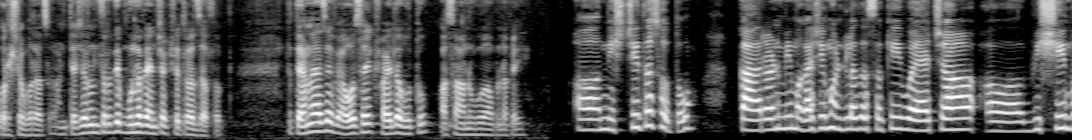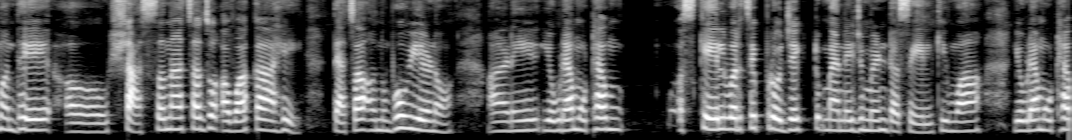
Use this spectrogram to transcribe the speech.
वर्षभराचं आणि त्याच्यानंतर ते पुन्हा त्यांच्या क्षेत्रात जातात. तर त्यांना याचा व्यावसायिक फायदा होतो असा अनुभव आपला काही? निश्चितच होतो. कारण मी मगाशी म्हटलं तसं की वयाच्या विशीमध्ये शासनाचा जो अवाका आहे त्याचा अनुभव येणं आणि एवढ्या मोठ्या स्केलवरचे प्रोजेक्ट मॅनेजमेंट असेल किंवा एवढ्या मोठ्या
